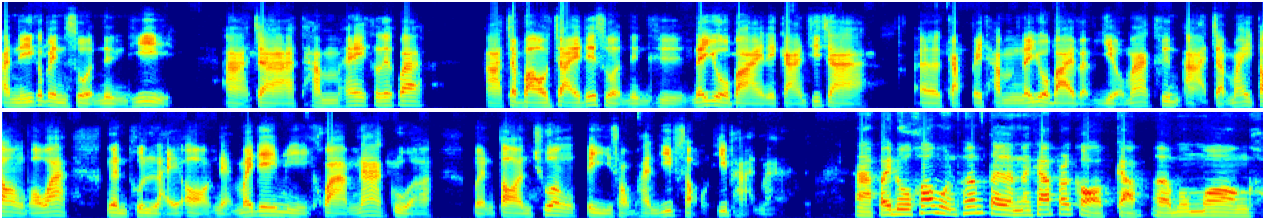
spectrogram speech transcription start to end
อันนี้ก็เป็นส่วนหนึ่งที่ อาจจะทำให้เขาเรียกว่าอาจจะเบาใจได้ส่วนหนึ่งคือ นโยบายในการที่จะเออกลับไปทำนโยบายแบบเหี่ยวมากขึ้นอาจจะไม่ต้อง เพราะว่าเงินทุนไหลออกเนี่ยไม่ได้มีความน่ากลัวเหมือนตอนช่วงปี 2022 ที่ผ่านมาไปดูข้อมูลเพิ่มเติมนะครับ ประกอบกับมุมมองข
